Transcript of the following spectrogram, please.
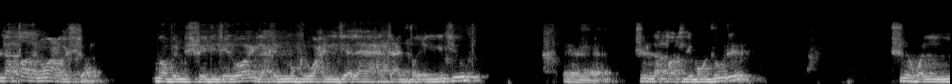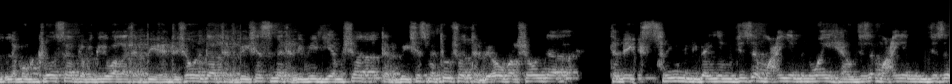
اللقطات أنواع وأشكال. ما بندش في detail وايد لكن ممكن واحد يلجأ لها حتى عن طريق اليوتيوب. آه، شو اللقطات اللي موجودة؟ شنو هو لما close up لما يقول والله تبي head shoulder تبي شو اسمه تبي medium shot تبي شو اسمه two shot تبي over shoulder تبي extreme اللي يبين جزء معين من وجهه أو جزء معين من جزء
